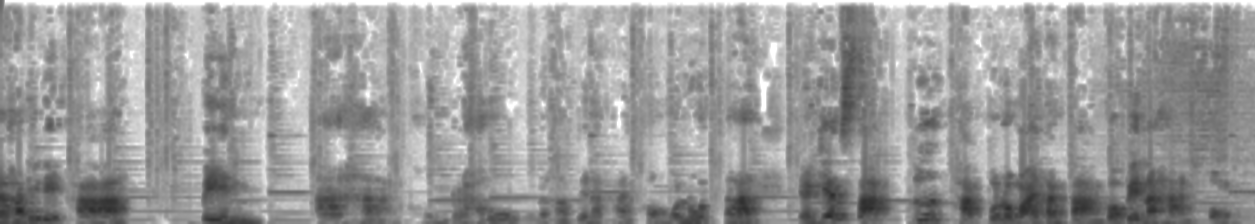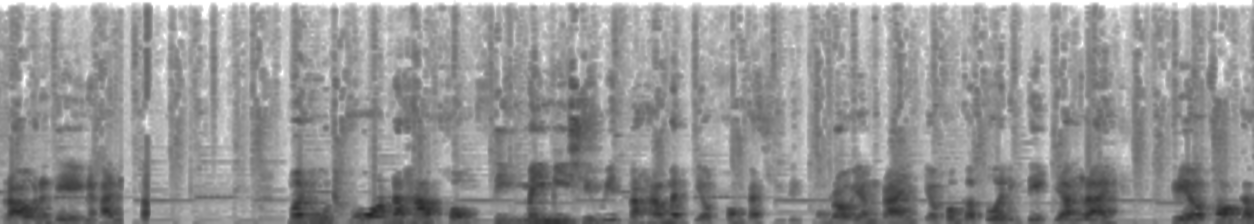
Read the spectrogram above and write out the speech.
นะคะเด็กๆค่ะเป็นอาหารของเรานะคะ เป็นอาหารของมนุษย์นะคะอย่างเช่นสัตว์พืชผักผลไม้ต่างๆ ก็เป็นอาหารของเรานั่นเองนะคะ มาดูโทษนะคะของสิ่งไม่มีชีวิตนะคะ มันเกี่ยวข้องกับชีวิตของเราอย่างไร เกี่ยวข้องกับตัวเด็กๆอย่างไร เกี่ยวข้องกับ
